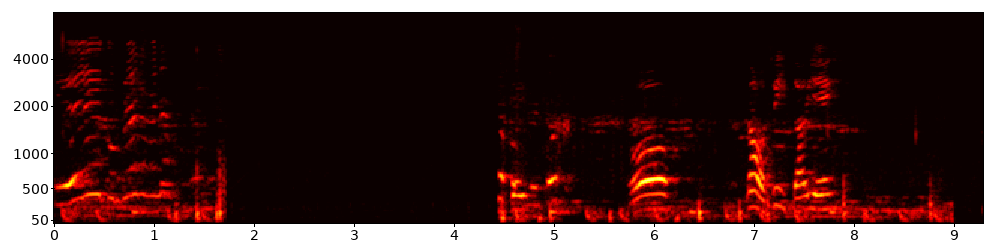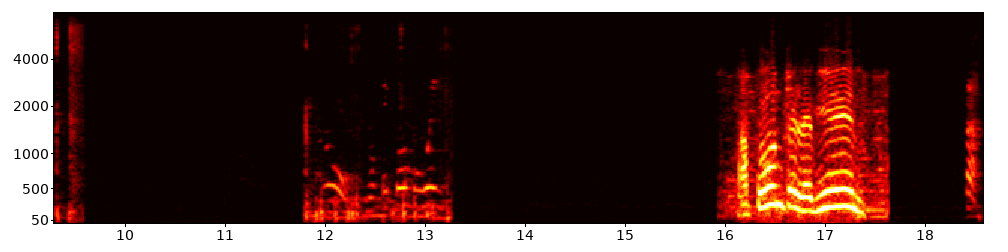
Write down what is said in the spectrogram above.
Si yo. No, compré todo. Oh. No, sí, está bien. No, no sé cómo, güey. Apúntele bien. Ah.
